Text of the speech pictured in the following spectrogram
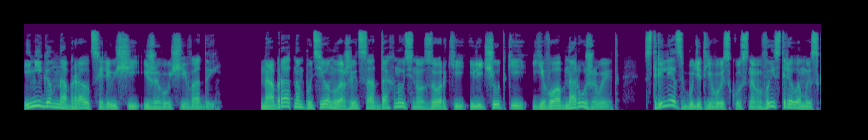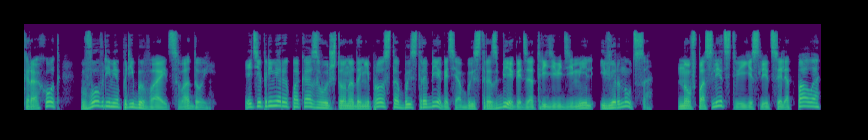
и мигом набрал целющей и живущей воды. На обратном пути он ложится отдохнуть, но зоркий или чуткий его обнаруживает. Стрелец будет его искусным выстрелом, и скороход вовремя прибывает с водой. Эти примеры показывают, что надо не просто быстро бегать, а быстро сбегать за 3-9 земель и вернуться. Но впоследствии, если цель отпала,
